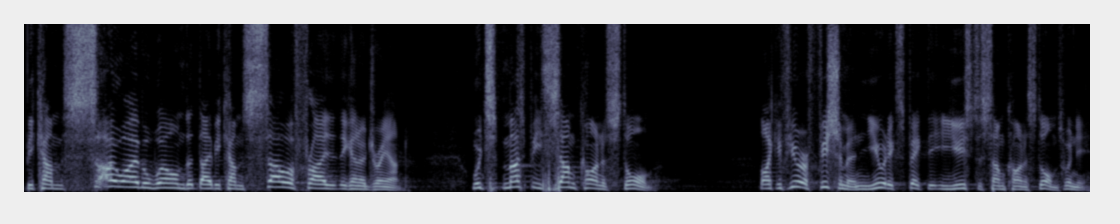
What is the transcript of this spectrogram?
become so overwhelmed that they become so afraid that they're going to drown, which must be some kind of storm. Like if you're a fisherman, you would expect that you're used to some kind of storms, wouldn't you?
